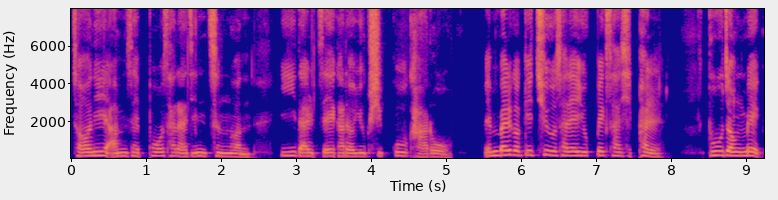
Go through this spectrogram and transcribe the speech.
전이 암세포 사라진 증언 이달째 가로 69 가로 맨발 걷기 치유 사례 648 부정맥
